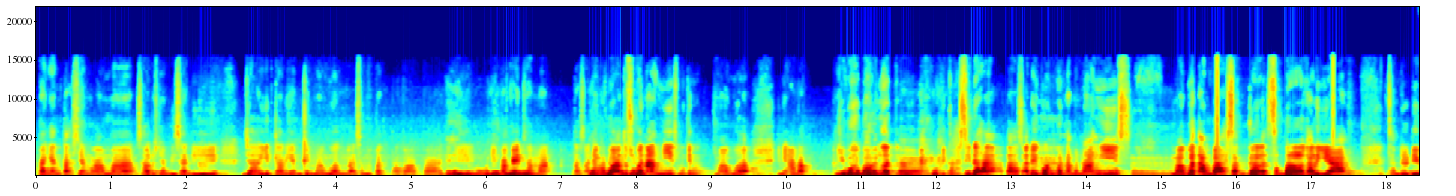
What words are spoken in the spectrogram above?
pengen tas yang lama seharusnya bisa dijahit kali ya. Mungkin mak gua nggak sempet atau apa. Ya jadi iya, dipakein dulu. sama tas adik ada gua terus aja. gua nangis. Mungkin mak gua ini anak riwah banget. Eh. dikasih dah tas adik gua. Gua nambah nangis. Eh, mak gua tambah segel sebel kali ya sambil di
